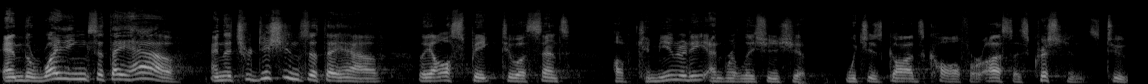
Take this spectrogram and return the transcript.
and the writings that they have and the traditions that they have, they all speak to a sense of community and relationship, which is God's call for us as Christians, too.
